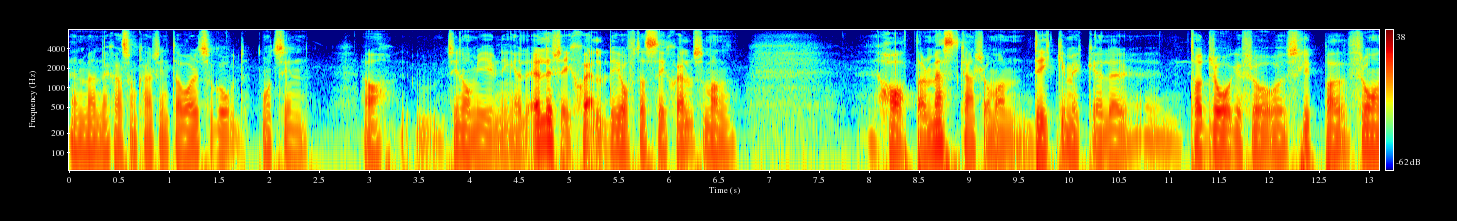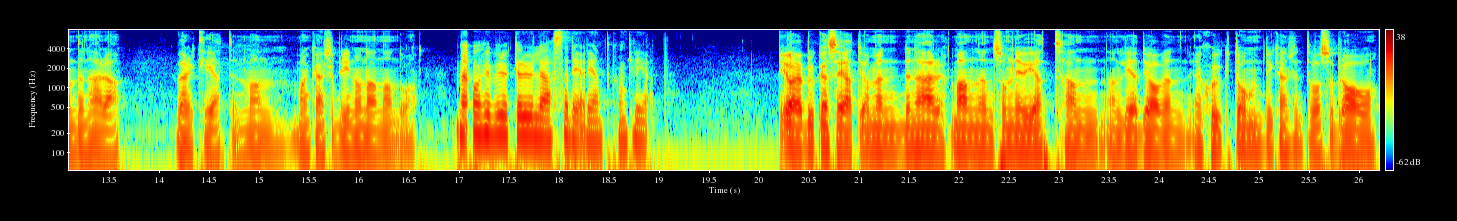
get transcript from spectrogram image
en människa som kanske inte har varit så god mot sin, ja, sin omgivning eller, eller sig själv. Det är oftast sig själv som man hatar mest kanske om man dricker mycket eller eh, tar droger för att slippa från den här verkligheten. Man, man kanske blir någon annan då. Men, och hur brukar du lösa det rent konkret? Ja, jag brukar säga att ja, men den här mannen som ni vet, han, han led ju av en, en sjukdom. Det kanske inte var så bra att,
